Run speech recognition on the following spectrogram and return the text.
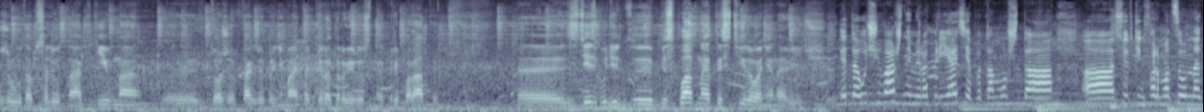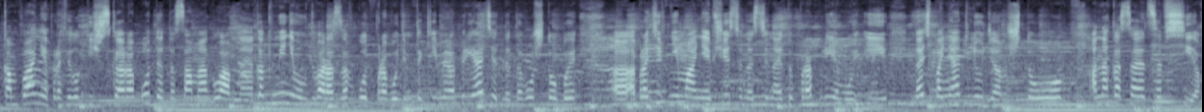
живут абсолютно активно, э, тоже также принимают антиретровирусные препараты. Э, Здесь будет э, бесплатное тестирование на ВИЧ. Это очень важное мероприятие, потому что все-таки информационная кампания, профилактическая работа – это самое главное. Как минимум два раза в год проводим такие мероприятия для того, чтобы а, обратить внимание общественности на эту проблему и дать понять людям, что она касается всех,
